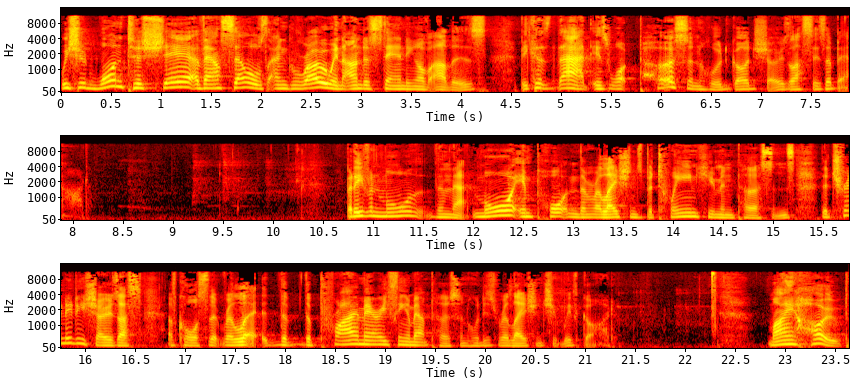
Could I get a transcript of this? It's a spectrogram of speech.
We should want to share of ourselves and grow in understanding of others because that is what personhood God shows us is about. But even more than that, more important than relations between human persons, the Trinity shows us, of course, that rela- the, the primary thing about personhood is relationship with God. My hope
